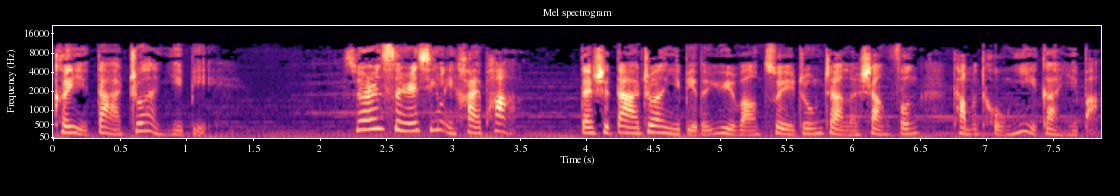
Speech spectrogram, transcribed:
可以大赚一笔。虽然四人心里害怕。但是大赚一笔的欲望最终占了上风，他们同意干一把。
